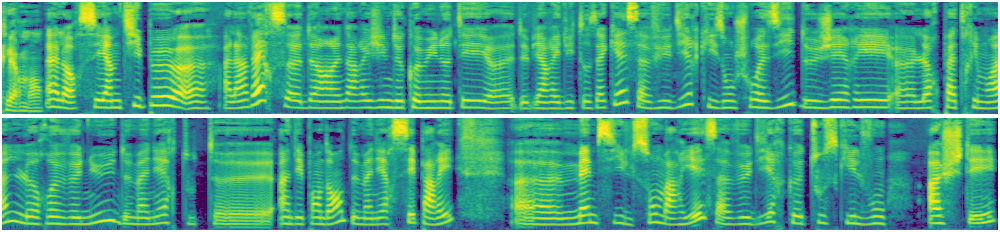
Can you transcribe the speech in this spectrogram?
clairement? Alors, c'est un petit peu euh, à l'inverse d'un régime de communauté euh, de biens réduits aux acquets. Ça veut dire qu'ils ont choisi de gérer euh, leur patrimoine, leurs revenus de manière toute indépendante, de manière séparée. même s'ils sont mariés, ça veut dire que tout ce qu'ils vont acheter,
